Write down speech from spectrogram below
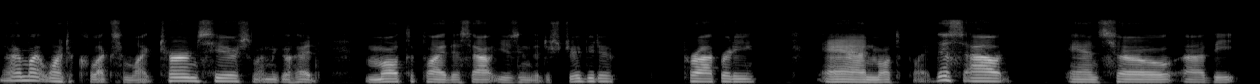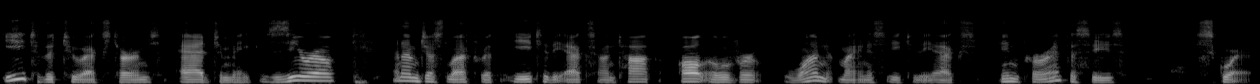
Now I might want to collect some like terms here. So let me go ahead and multiply this out using the distributive property and multiply this out. And so uh, the e to the 2x terms add to make 0. And I'm just left with e to the x on top all over 1 minus e to the x in parentheses squared.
